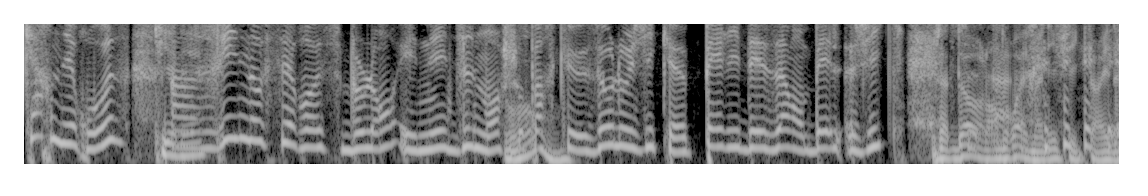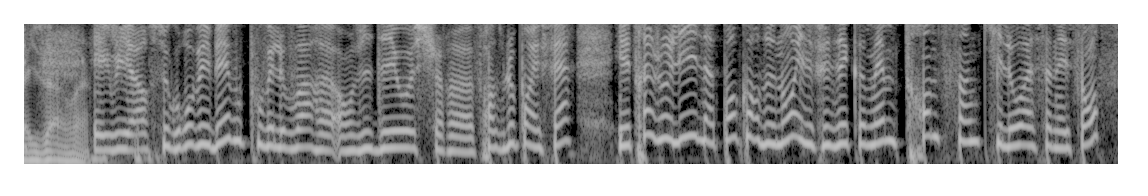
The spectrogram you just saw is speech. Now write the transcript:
carnet rose. Qui Un rhinocéros blanc est né dimanche au Oh. parc zoologique Péridesa en Belgique. J'adore, Ce- l'endroit est magnifique, Paris-Daïsa. Ouais. Et oui, alors ce gros bébé, vous pouvez le voir euh, en vidéo sur euh, francebleu.fr. Il est très joli, il n'a pas encore de nom, il faisait quand même 35 kilos à sa naissance.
